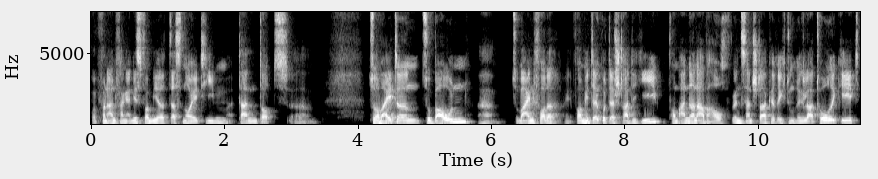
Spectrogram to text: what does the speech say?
äh, von Anfang an ist von mir, das neue Team dann dort äh, zu erweitern, zu bauen. Äh, zum einen vor der, vom Hintergrund der Strategie, vom anderen aber auch, wenn es dann stärker Richtung Regulatorik geht,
